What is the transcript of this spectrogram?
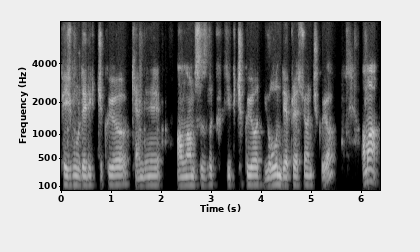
pejmurdelik çıkıyor, kendini anlamsızlık çıkıyor, yoğun depresyon çıkıyor. Ama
